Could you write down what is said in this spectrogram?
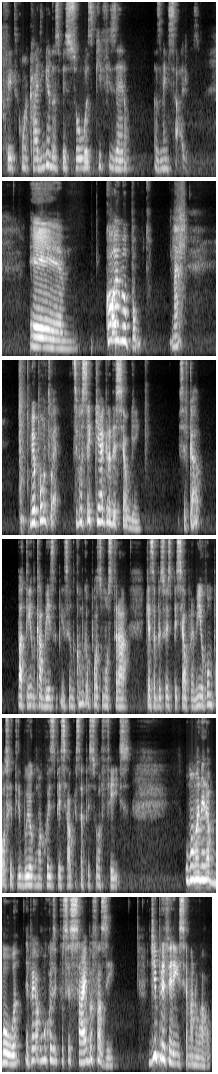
Feita com a carinha das pessoas que fizeram as mensagens. É, qual é o meu ponto? Né? Meu ponto é: se você quer agradecer alguém, você ficar batendo cabeça, pensando como que eu posso mostrar que essa pessoa é especial para mim, ou como posso retribuir alguma coisa especial que essa pessoa fez. Uma maneira boa é pegar alguma coisa que você saiba fazer, de preferência manual,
